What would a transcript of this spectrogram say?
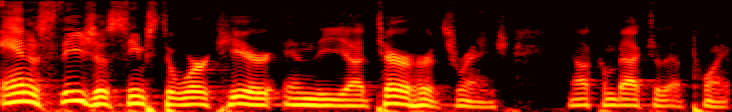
anesthesia seems to work here in the uh, terahertz range. And I'll come back to that point.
